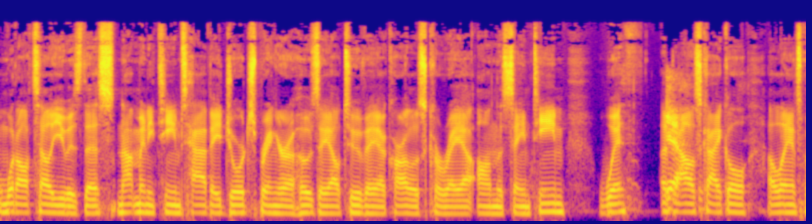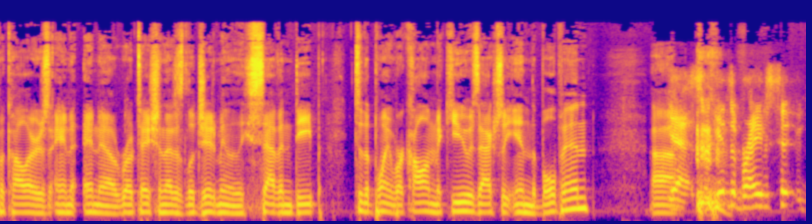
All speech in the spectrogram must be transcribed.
and what I'll tell you is this: not many teams have a George Springer, a Jose Altuve, a Carlos Correa on the same team with a Yeah. Dallas Keuchel, a Lance McCullers, and, and a rotation that is legitimately seven deep to the point where Collin McHugh is actually in the bullpen. Uh, yeah, so give the Braves to,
